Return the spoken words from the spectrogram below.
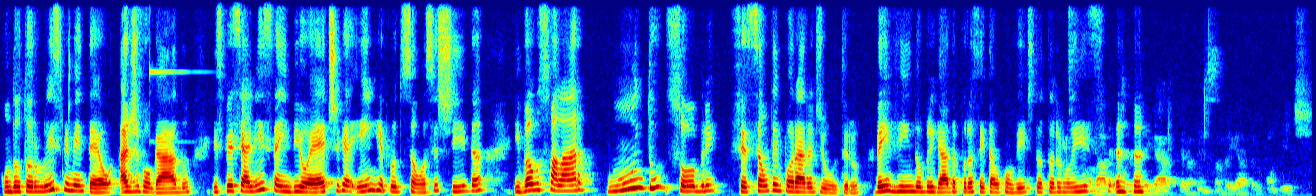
com o Dr. Luiz Pimentel, advogado, especialista em bioética e em reprodução assistida, e vamos falar muito sobre sessão temporária de útero. Bem-vindo, obrigada por aceitar o convite, doutor Luiz. Olá, obrigado pela atenção, obrigado pelo convite.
